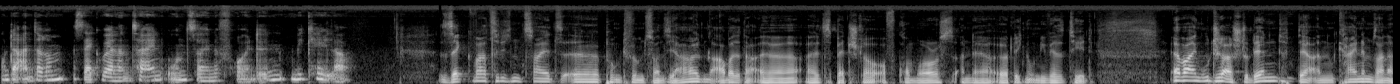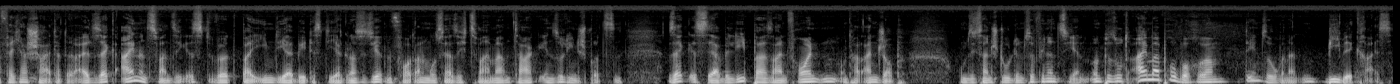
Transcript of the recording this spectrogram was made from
Unter anderem Zach Valentine und seine Freundin Michaela. Zack war zu diesem Zeitpunkt 25 Jahre alt und arbeitete äh, als Bachelor of Commerce an der örtlichen Universität. Er war ein guter Student, der an keinem seiner Fächer scheiterte. Als Zack 21 ist, wird bei ihm Diabetes diagnostiziert und fortan muss er sich zweimal am Tag Insulin spritzen. Zack ist sehr beliebt bei seinen Freunden und hat einen Job, um sich sein Studium zu finanzieren und besucht einmal pro Woche den sogenannten Bibelkreis.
